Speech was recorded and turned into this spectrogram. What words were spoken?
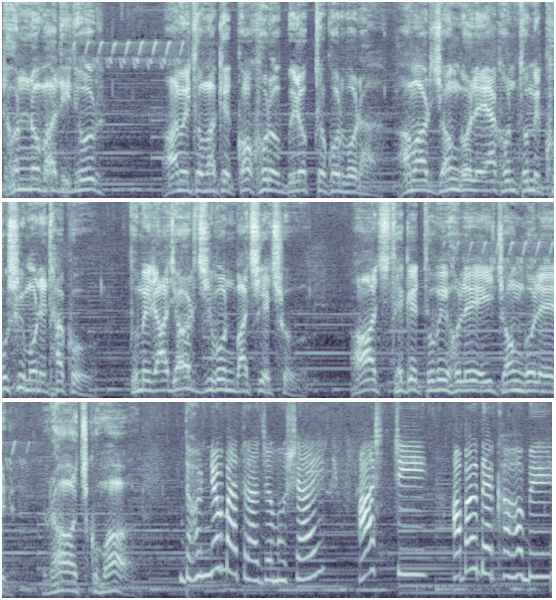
ধন্যবাদ ইঁদুর আমি তোমাকে কখনো বিরক্ত করব না। আমার জঙ্গলে এখন তুমি খুশি মনে থাকো। তুমি রাজার জীবন বাঁচিয়েছ। আজ থেকে তুমি হলে এই জঙ্গলের রাজকুমার। ধন্যবাদ রাজামশাই। আসছি আবার দেখা হবে।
